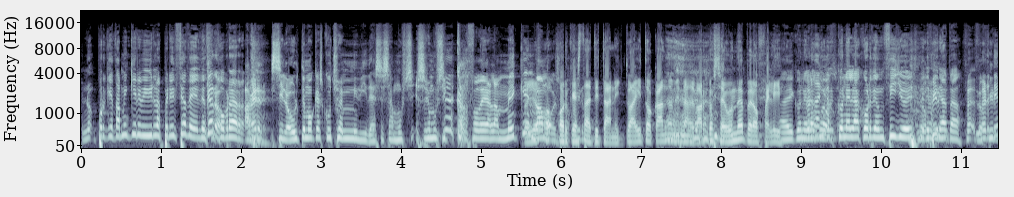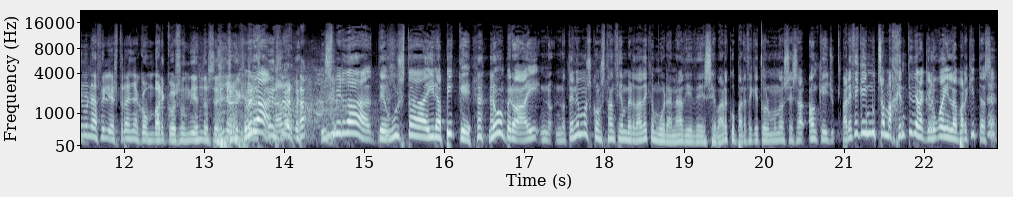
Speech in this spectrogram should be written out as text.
no, porque también quiere vivir la experiencia de, de Claro, cobrar. a ver, si lo último que escucho en mi vida es esa mus- ese musicazo de Alan Oye, vamos. orquesta Titanic, tú ahí tocando mientras el barco se hunde, pero feliz. Ahí con el, ¿Verdad acordeoncillo este de pirata. Fer tiene una filia extraña con barcos hundiéndose. Yo no Es verdad, que nada. es verdad, te gusta ir a pique. No, pero ahí no, no tenemos constancia en verdad de que muera nadie de ese barco. Parece que todo el mundo se salva. Aunque yo- parece que hay mucha más gente de la que luego hay en las barquitas. ¿eh?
